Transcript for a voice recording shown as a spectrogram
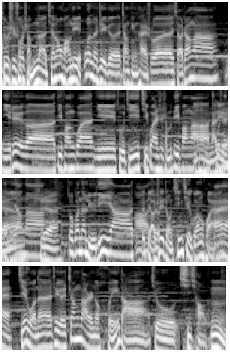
就是说什么呢？乾隆皇帝问了这个张廷泰说：“小张啊，你这个地方官，你祖籍籍贯是什么地方啊？哪里人？怎么样啊？是做官的履历呀？啊，表示一种亲切关。”哎，结果呢？这个张大人的回答就蹊跷了。嗯，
